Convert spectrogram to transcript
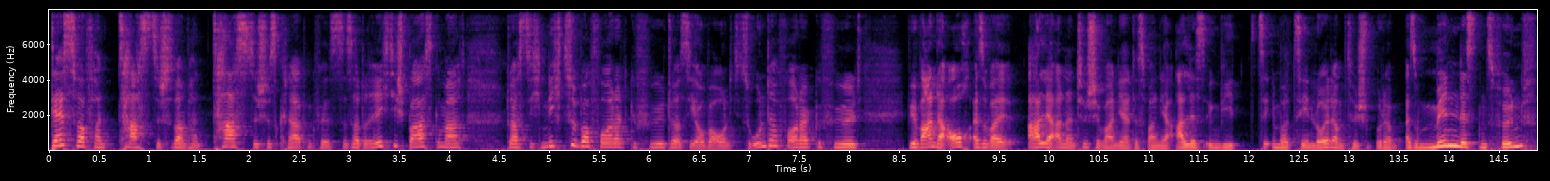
Das war fantastisch. Das war ein fantastisches Kneipenquiz. Das hat richtig Spaß gemacht. Du hast dich nicht zu überfordert gefühlt. Du hast dich aber auch nicht zu unterfordert gefühlt. Wir waren da auch, also weil alle anderen Tische waren ja, das waren ja alles irgendwie immer zehn Leute am Tisch oder also mindestens fünf.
